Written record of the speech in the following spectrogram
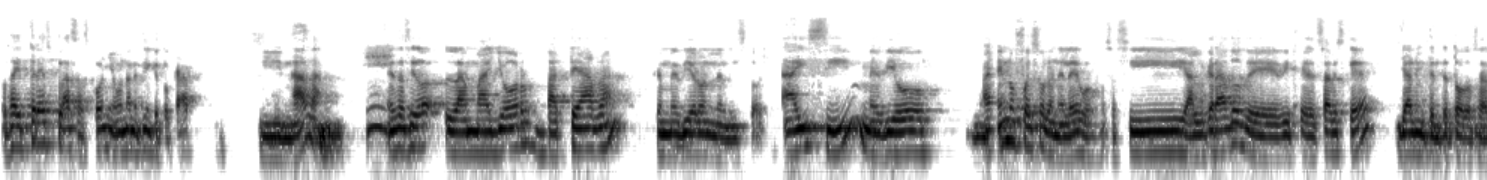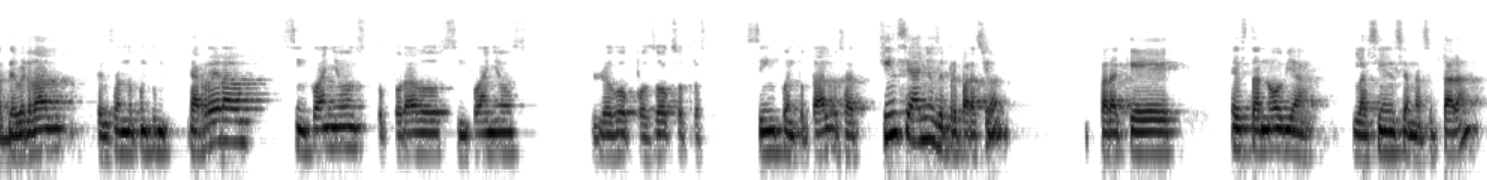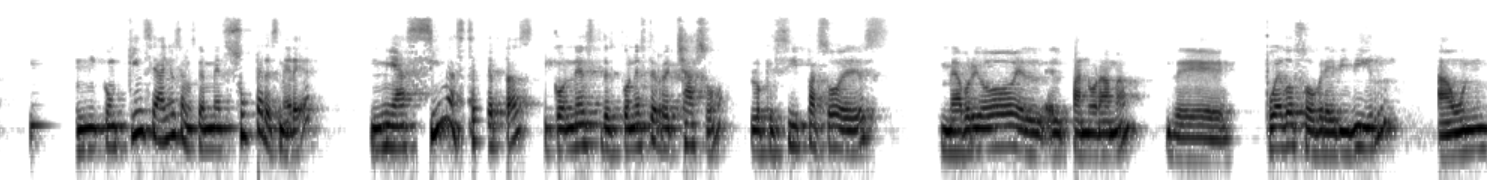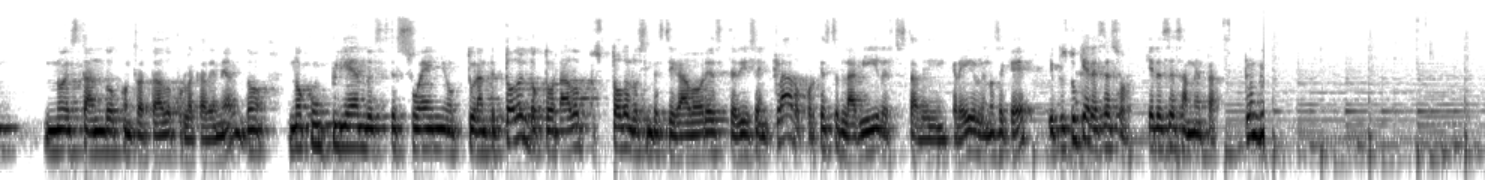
O sea, hay tres plazas, coño, una me tiene que tocar. Y nada. Esa ha sido la mayor bateada que me dieron en la historia. Ahí sí me dio, ahí no fue solo en el ego, o sea, sí al grado de, dije, ¿sabes qué? Ya lo intenté todo, o sea, de verdad, pensando, punto, carrera, cinco años, doctorado, cinco años, luego postdocs, otros cinco en total, o sea, 15 años de preparación para que esta novia, la ciencia, me aceptara. Ni con 15 años en los que me súper esmeré, ni así me aceptas. Y con este, con este rechazo, lo que sí pasó es, me abrió el, el panorama de puedo sobrevivir aún no estando contratado por la academia, no, no cumpliendo este sueño. Durante todo el doctorado, pues todos los investigadores te dicen, claro, porque esta es la vida, esto está de increíble, no sé qué. Y pues tú quieres eso, quieres esa meta.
